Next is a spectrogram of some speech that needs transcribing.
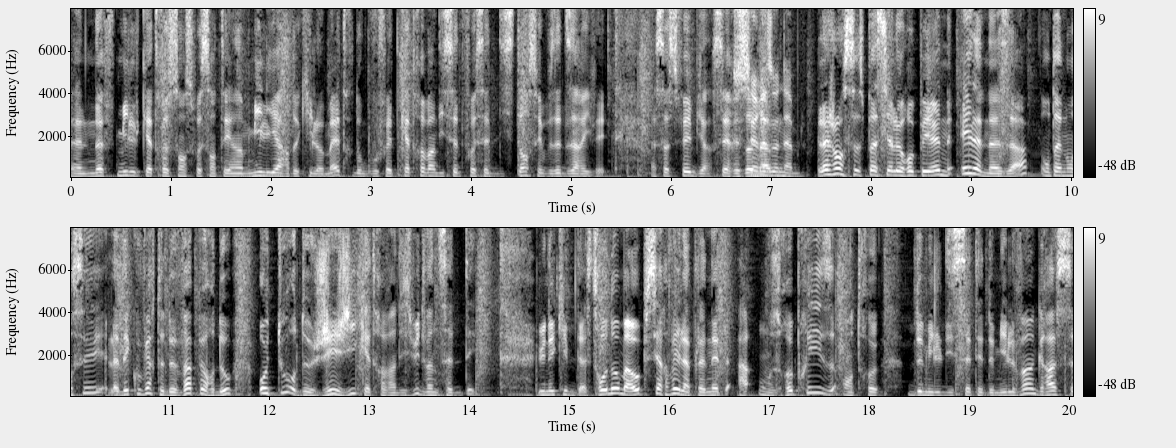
9461 milliards de kilomètres, donc vous faites 97 fois cette distance et vous êtes arrivé. Ah, ça se fait bien, c'est raisonnable. L'Agence spatiale européenne et la NASA ont annoncé la découverte de vapeur d'eau autour de GJ 9827D. Une équipe d'astronomes a observé la planète à 11 reprises entre 2017 et 2020 grâce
